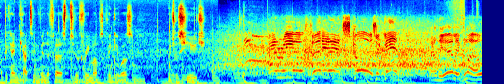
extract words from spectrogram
I became captain within the first two or three months, I think it was, which was huge. And Rio Ferdinand scores again. And the early blow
